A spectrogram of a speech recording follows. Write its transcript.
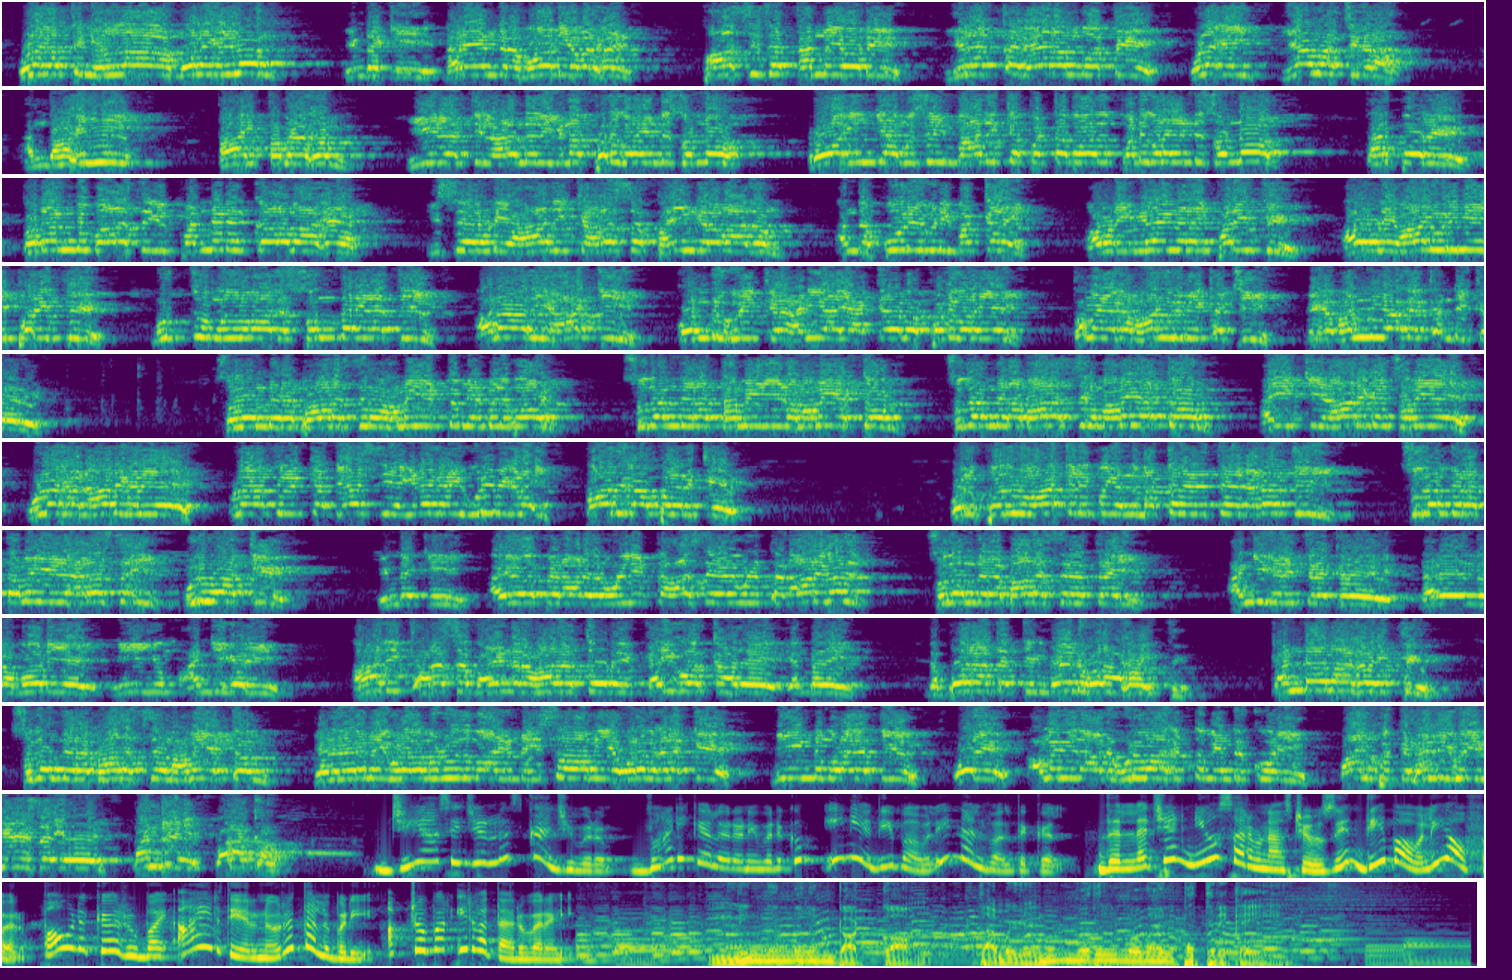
உலகத்தின் எல்லா மூலைகளிலும் இன்றைக்கு நரேந்திர மோடி அவர்கள் பாசிச தன்மையோடு இரட்ட வேடம் போட்டு உலகை ஏமாற்றுகிறார். அந்த வகையில் தாய் தமிழகம் ஈழத்தில் நடந்தது இனப்படுகொலை என்று சொன்னோம். ரோஹிங்கியா முஸ்லிம் பாதிக்கப்பட்ட போது படுகொலை என்று சொன்னோம். தற்போது தொடர்ந்து பாலஸ்தீனில் பன்னெடும் காலமாக இஸ்ரேலுடைய ஆதிக்க அரச பயங்கரவாதம் அந்த பூர்வீகுடி மக்களை அவருடைய நிலங்களை பறித்து அவருடைய வாழ்வுரிமையை பறித்து முற்று முதலமாக சொந்த நிலத்தில் அனாதி ஆக்கி கொன்று குவிக்கிற அநியாய அக்கிரம படுகொலையை தமிழக வாழ்வுரிமை கட்சி மிக வன்மையாக கண்டிக்கிறது. சுதந்திர பாலஸ்தீனம் அமையட்டும் என்பது போல் சுதந்திர தமிழீழம் அமையட்டும் சுதந்திர பாலஸ்தீனம் அமையட்டும். ஐக்கிய நாடுகள் சபையே உலக நாடுகளே உலகத்தில் இருக்க தேசிய இனங்களின் உரிமைகளை பாதுகாப்பதற்கு ஒரு பொது வாக்கெடுப்பை அந்த மக்களிடத்தில் நடத்தி சுதந்திர தமிழீழ அரசை உருவாக்கி. இன்றைக்கு ஐரோப்பிய நாடுகள் உள்ளிட்ட ஆஸ்திரேலியா உள்ளிட்ட நாடுகள் சுதந்திர பாலஸ்தீனத்தை அங்கீகரித்திருக்கிறது. நரேந்திர மோடியை நீயும் அங்கீகரி. ஆதிக்க அரச பயங்கரவாதத்தோடு கைகோர்க்காதே என்பதை இந்த போராட்டத்தின் வேண்டுகோளாக வைத்து கண்டனமாக வைத்து சுதந்திர பாலஸ்தீனம் அமையட்டும் எனது நிலைமை உலகம் முழுவதும் வாழ்கின்ற இஸ்லாமிய உறவுகளுக்கு மீண்டும் உலகத்தில் ஒரு அமைதி நாடு உருவாகட்டும் என்று கூறி வாய்ப்புக்கு நன்றி கூறி நிறைவு செய்கிறேன். நன்றி வணக்கம். ஜிஆர்சி ஜுவல்லர்ஸ் காஞ்சிபுரம் வாடிக்கையாளர் அனைவருக்கும் இனிய தீபாவளி நல்வாழ்த்துக்கள். தி லெஜண்ட் நியூ சரவணா ஸ்டோர்ஸின் தீபாவளி ஆஃபர் பவுனுக்கு ரூபாய் ஆயிரத்தி இருநூறு தள்ளுபடி. அக்டோபர் இருபத்தாறு வரை. மின்னம்பலம் டாட் காம் தமிழின் முதல் மொபைல் பத்திரிகை.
